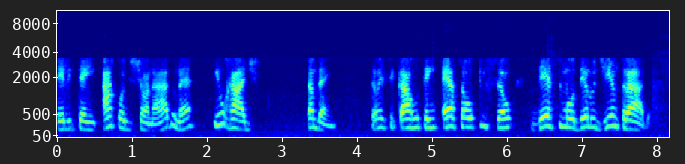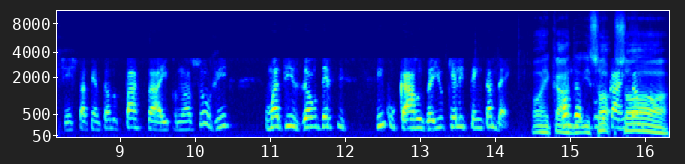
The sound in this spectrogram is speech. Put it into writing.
ele tem ar-condicionado, né? E o rádio também. Então, esse carro tem essa opção desse modelo de entrada. A gente está tentando passar aí para o nosso ouvinte uma visão desses cinco carros aí, o que ele tem também. Ó, oh, Ricardo, e só, carro, só então?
